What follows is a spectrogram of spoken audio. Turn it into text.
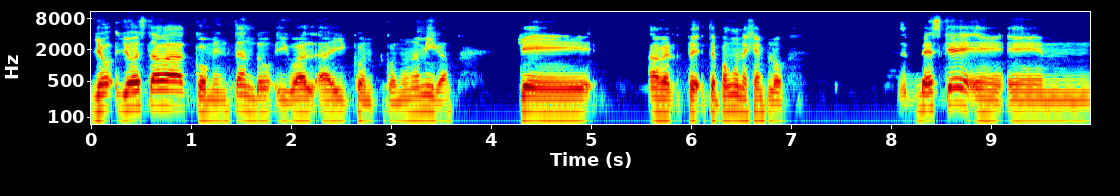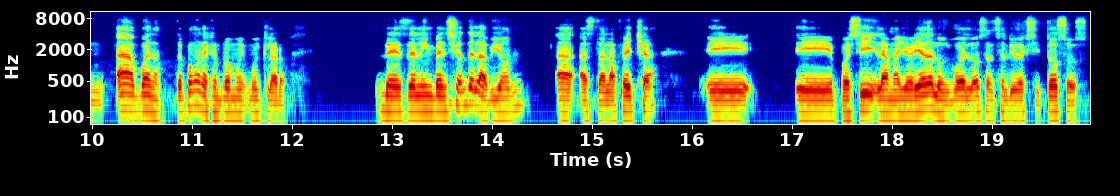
yo, yo estaba comentando, igual ahí con, con una amiga, que, a ver, te, te pongo un ejemplo. ¿Ves que eh, en... Ah, bueno, te pongo un ejemplo muy, muy claro. Desde la invención del avión hasta la fecha, eh, eh, pues sí, la mayoría de los vuelos han salido exitosos,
